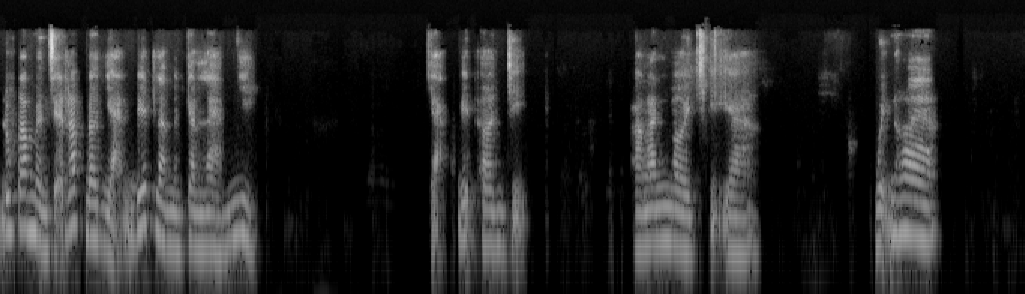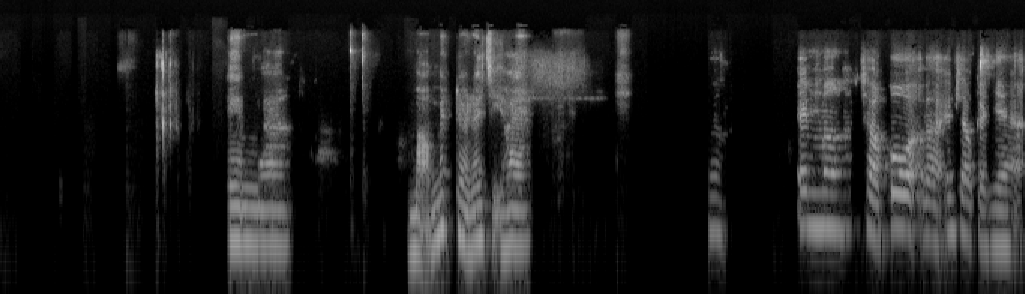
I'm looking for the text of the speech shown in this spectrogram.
lúc đó mình sẽ rất đơn giản biết là mình cần làm gì. Dạ biết ơn chị. Hoàng Anh mời chị à, Nguyễn Hoa em à, mở mic rồi đó chị Hoa ừ. em uh, chào cô ạ và em chào cả nhà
